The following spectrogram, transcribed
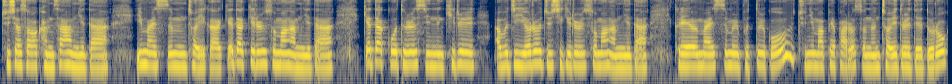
주셔서 감사합니다. 이 말씀 저희가 깨닫기를 소망합니다. 깨닫고 들을 수 있는 길을 아버지 열어주시기를 소망합니다. 그래야 말씀을 붙들고 주님 앞에 바로 서는 저희들 되도록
